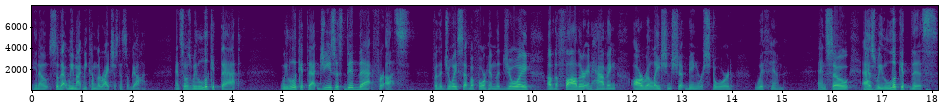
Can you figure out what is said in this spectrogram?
you know, so that we might become the righteousness of God. And so as we look at that, we look at that, Jesus did that for us, for the joy set before him, the joy of the Father and having our relationship being restored with him. And so as we look at this,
